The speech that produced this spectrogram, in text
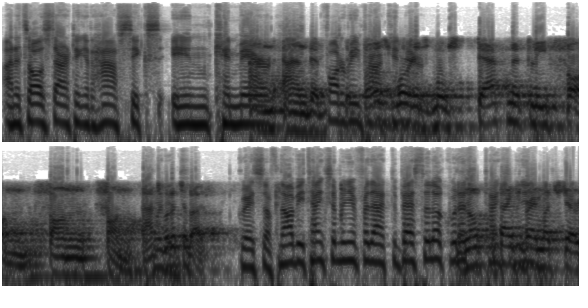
and it's all starting at half six in Kenmare. And, and the, the buzzword is most definitely fun, fun, fun. That's Brilliant. what it's about. Great stuff, Nobby. Thanks a million for that. The best of luck with no, it. Thanks thank you very much, Jerry.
